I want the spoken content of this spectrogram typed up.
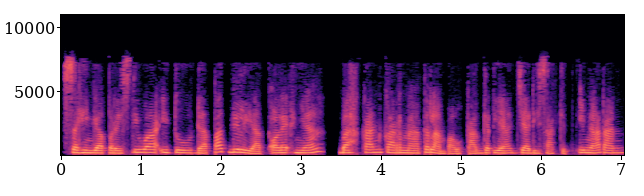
sehingga peristiwa itu dapat dilihat olehnya, bahkan karena terlampau kaget ya jadi sakit ingatan,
